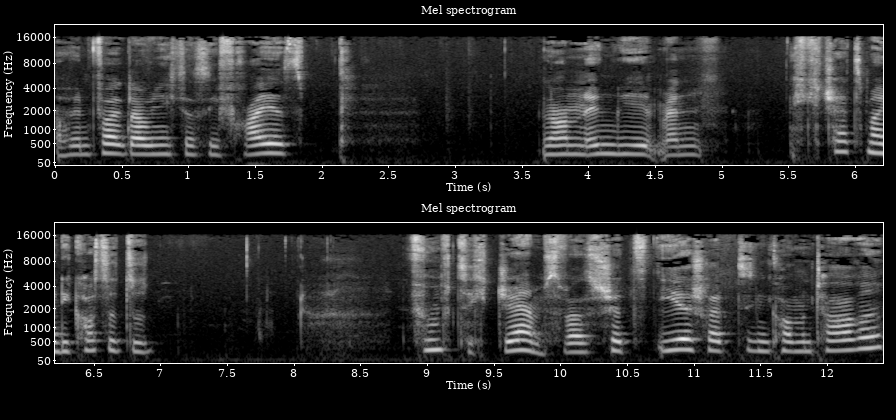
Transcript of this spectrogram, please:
Auf jeden Fall glaube ich nicht, dass sie frei ist. Sondern irgendwie, wenn. Ich schätze mal, die kostet so 50 Gems. Was schätzt ihr? Schreibt es in die Kommentare.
